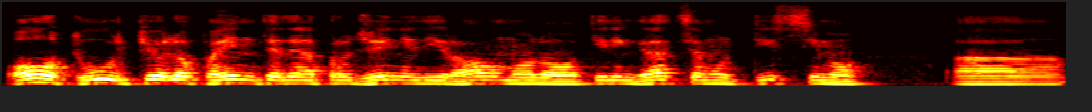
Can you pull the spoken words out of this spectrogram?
Oh, tu, il più eloquente della progenie di Romolo, ti ringrazia moltissimo. eh,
